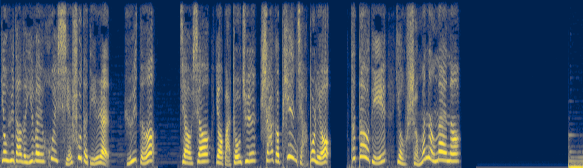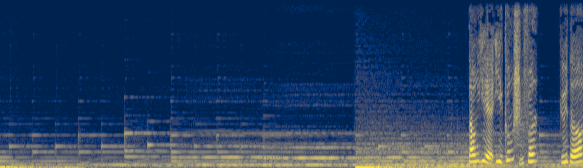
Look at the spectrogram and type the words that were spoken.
又遇到了一位会邪术的敌人于德，叫嚣要把周军杀个片甲不留。他到底有什么能耐呢？当夜一更时分，于德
